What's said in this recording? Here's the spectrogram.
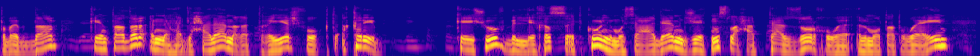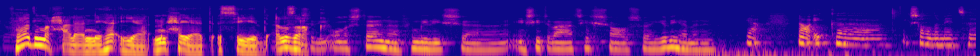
طبيب الدار كينتظر أن هاد الحالة ما غتغيرش في وقت قريب. كيشوف باللي خص تكون المساعدة من جهة مصلحة تاع الزرخ والمتطوعين في هذه المرحلة النهائية من حياة السيد الزرق. Ja, nou ik, uh, ik zal er met uh,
